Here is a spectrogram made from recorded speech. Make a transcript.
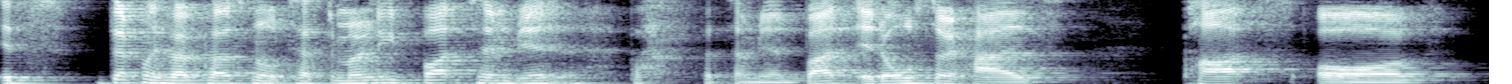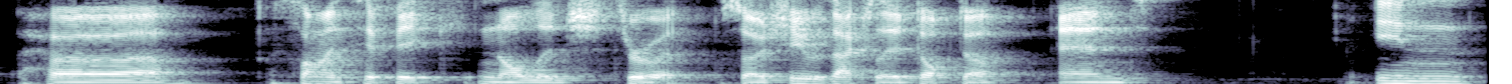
It's definitely her personal testimony, but but, but but it also has parts of her scientific knowledge through it. So she was actually a doctor, and in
